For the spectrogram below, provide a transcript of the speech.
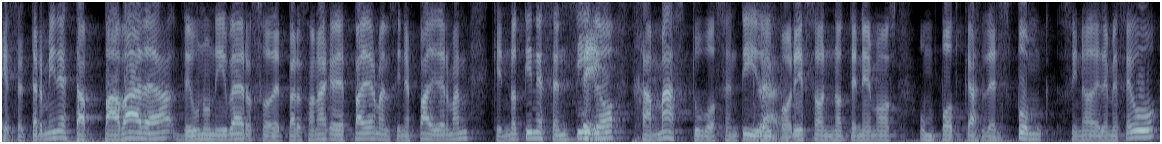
Que se termine esta pavada de un universo de personajes de Spider-Man sin Spider-Man que no tiene sentido, jamás tuvo sentido Claro. y por eso no tenemos un podcast del Spunk, sino del MCU.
